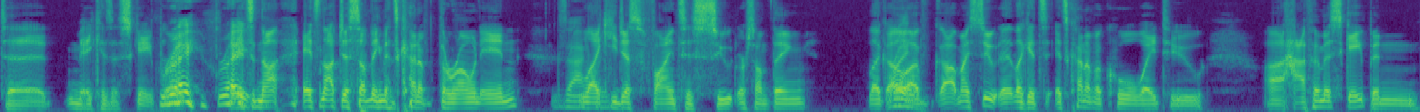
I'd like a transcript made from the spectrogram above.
to make his escape. Right? Right, right. And It's not it's not just something that's kind of thrown in. Exactly. like he just finds his suit or something like oh Right. i've got my suit It- like it's it's kind of a cool way to uh, have him escape and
